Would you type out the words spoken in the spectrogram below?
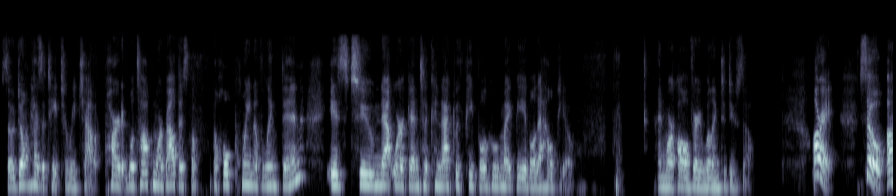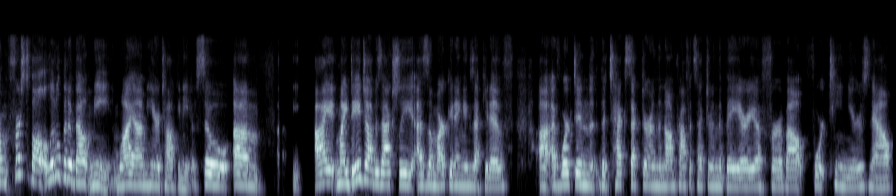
So don't hesitate to reach out. Part We'll talk more about this, but the whole point of LinkedIn is to network and to connect with people who might be able to help you. And we're all very willing to do so. All right. So um, first of all, a little bit about me, why I'm here talking to you. So um, I my day job is actually as a marketing executive. Uh, I've worked in the tech sector and the nonprofit sector in the Bay Area for about 14 years now.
